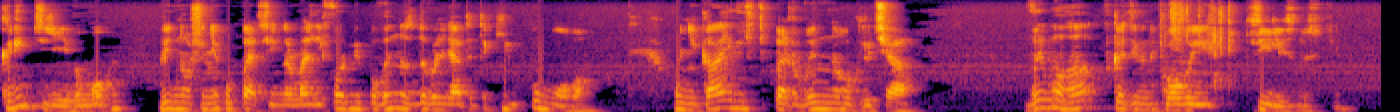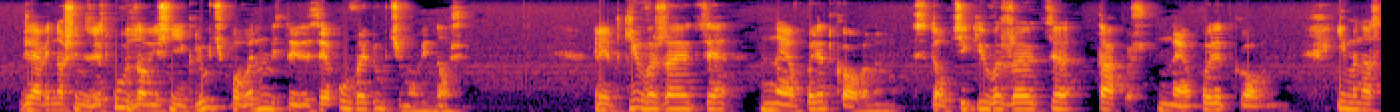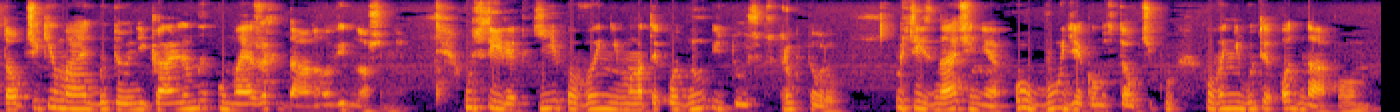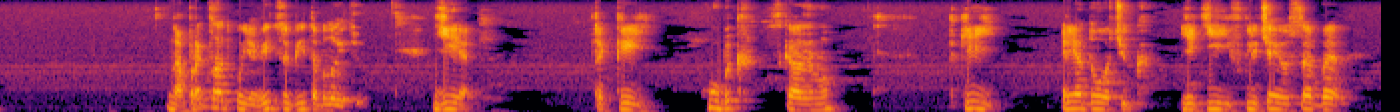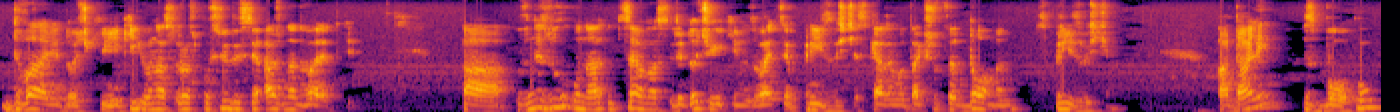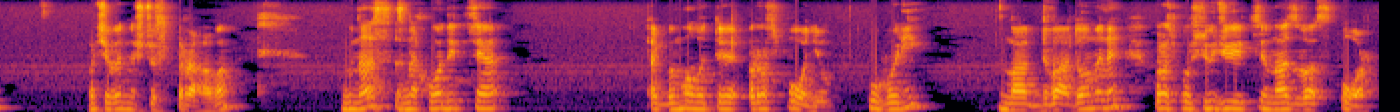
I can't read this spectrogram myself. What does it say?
Крім цієї вимоги, відношення у першій нормальній формі повинно задовольняти таким умовам: унікальність первинного ключа, вимога вказівникової цілісності. Для відношень зв'язку зовнішній ключ повинен міститися у ведучому відношенні. Рядки вважаються невпорядкованими, стовпчики вважаються також невпорядкованими. Імена стовпчиків мають бути унікальними у межах даного відношення. Усі рядки повинні мати одну і ту ж структуру. Усі значення у будь-якому стовпчику повинні бути однаковими. Наприклад, уявіть собі таблицю. Є такий кубик, скажімо, такий рядочок, який включає у себе два рядочки, який у нас розповсюдився аж на два рядки. А внизу у нас, це у нас рядочок, який називається прізвище. Скажемо так, що це домен з прізвищем. А далі збоку, очевидно, що справа, у нас знаходиться, так би мовити, розподіл. Угорі на два домени розповсюджується назва спорт,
